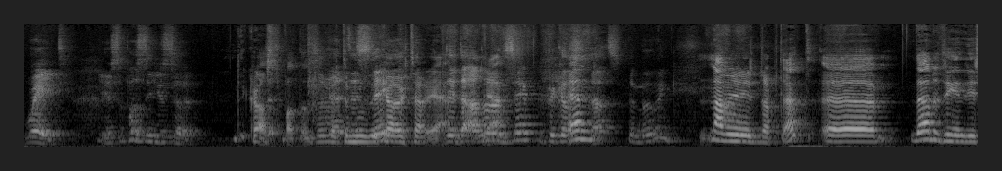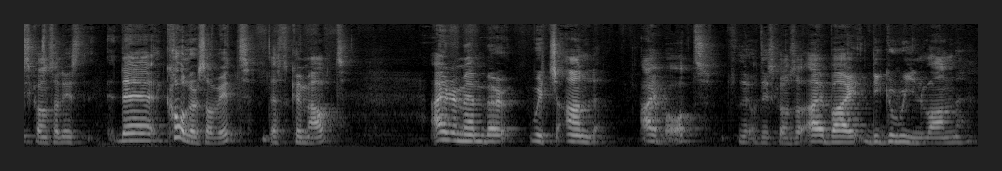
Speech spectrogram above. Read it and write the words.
Wait, you're supposed to use the The cross buttons to the move the character. Yeah. the, the other Yeah. one safe because And- that's the moving. Now we drop that. Uh, the other thing in this console is the colors of it that came out. I remember which one I bought of this console. I buy the green one.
